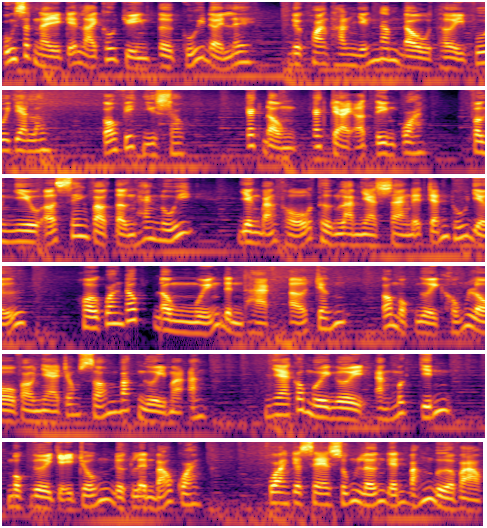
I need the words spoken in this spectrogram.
Cuốn sách này kể lại câu chuyện từ cuối đời Lê, được hoàn thành những năm đầu thời vua Gia Long, có viết như sau. Các động, các trại ở Tuyên Quang, phần nhiều ở xen vào tận hang núi, dân bản thổ thường làm nhà sàn để tránh thú dữ. Hồi quan đốc đồng Nguyễn Đình Thạc ở trấn, có một người khổng lồ vào nhà trong xóm bắt người mà ăn. Nhà có 10 người ăn mất chín, một người chạy trốn được lên báo quan. Quan cho xe súng lớn đến bắn bừa vào.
